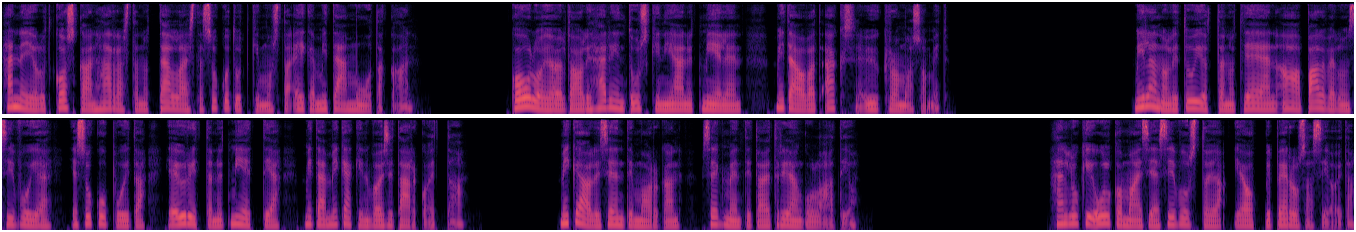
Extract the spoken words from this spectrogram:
Hän ei ollut koskaan harrastanut tällaista sukututkimusta eikä mitään muutakaan. Kouluajoilta oli hädin tuskin jäänyt mieleen, mitä ovat X- ja Y-kromosomit. Milan oli tuijottanut DNA-palvelun sivuja ja sukupuita ja yrittänyt miettiä, mitä mikäkin voisi tarkoittaa. Mikä oli sentimorgan, segmentti tai triangulaatio? Hän luki ulkomaisia sivustoja ja oppi perusasioita.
